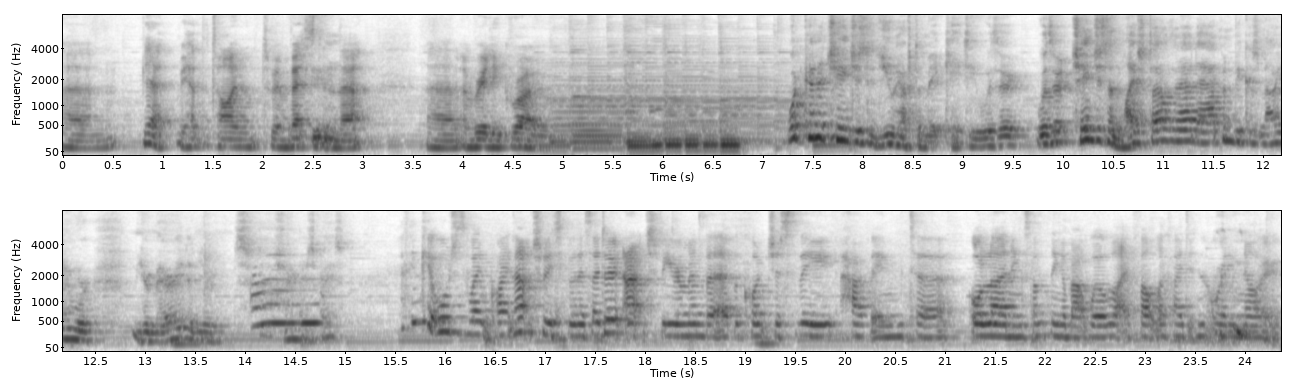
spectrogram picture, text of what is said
um, yeah, we had the time to invest in that um, and really grow. What kind of changes did you have to make, Katie? Was there was there changes in lifestyle that had to happen because now you were you're married and you're sharing your space? I think it all just went quite naturally to be honest. I don't actually remember ever consciously having to or learning something about Will that I felt like I didn't already know.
